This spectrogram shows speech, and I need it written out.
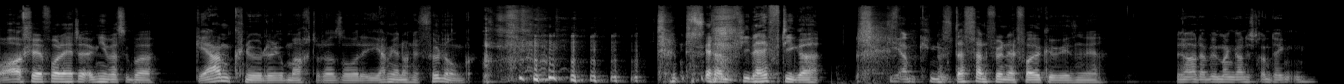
Boah, stell dir vor, der hätte irgendwie was über Germknödel gemacht oder so. Die haben ja noch eine Füllung. das ist ja dann viel heftiger. Knie. Was das dann für ein Erfolg gewesen wäre. Ja, da will man gar nicht dran denken.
